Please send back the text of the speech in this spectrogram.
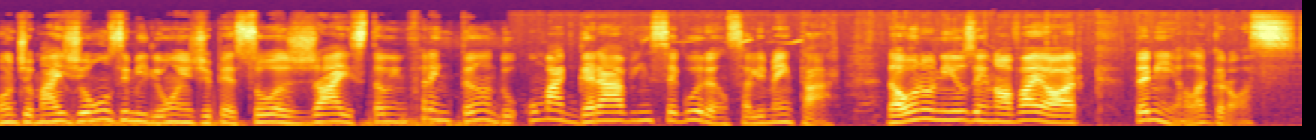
onde mais de 11 milhões de pessoas já estão enfrentando uma grave insegurança alimentar. Da ONU News em Nova York, Daniela Gross.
